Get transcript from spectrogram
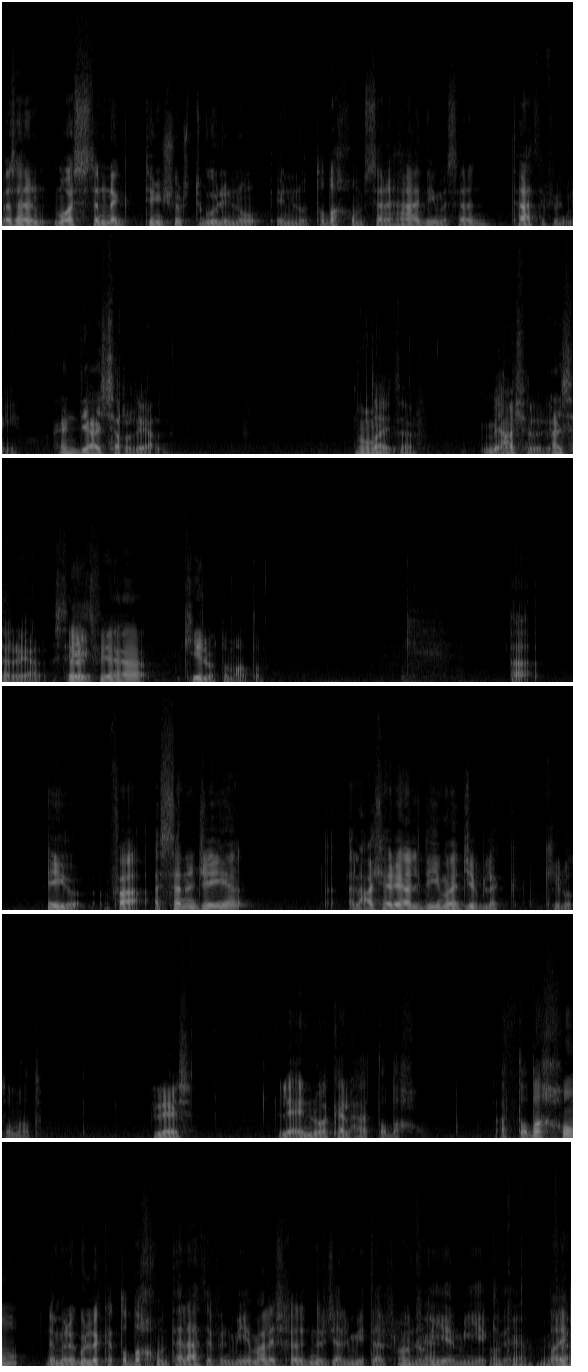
مثلا مؤسسة النقد تنشر تقول إنه إنه التضخم السنة هذه مثلا 3% عندي 10 ريال. مو طيب. 100000 10 ريال. 10 ريال. اشتريت إيه. فيها كيلو طماطم. أيوه. فالسنة الجاية ال 10 ريال دي ما تجيب لك كيلو طماطم. ليش؟ لأنه أكلها التضخم. التضخم لما أقول لك التضخم 3% معلش خلينا نرجع ل 100000 لأنه. هي 100 okay. كذا طيب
